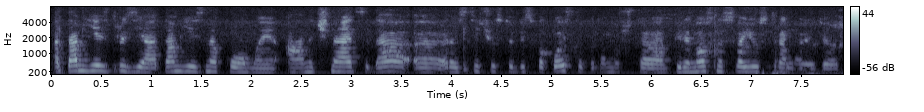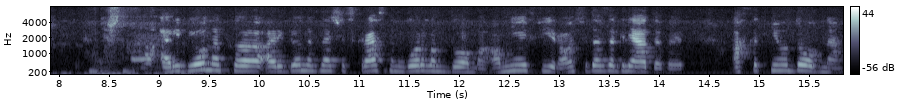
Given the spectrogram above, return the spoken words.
а там есть друзья, там есть знакомые, а начинается, да, э, расти чувство беспокойства, потому что перенос на свою страну идет. Конечно. А, а ребенок, э, а ребенок, значит, с красным горлом дома, а у меня эфир, а он сюда заглядывает. Ах, как неудобно.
